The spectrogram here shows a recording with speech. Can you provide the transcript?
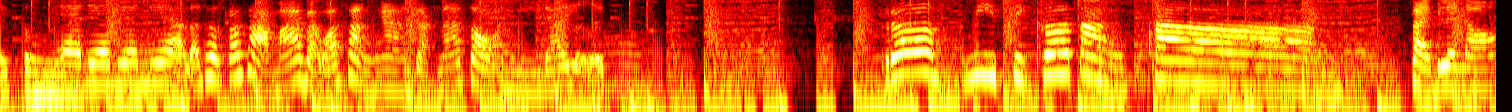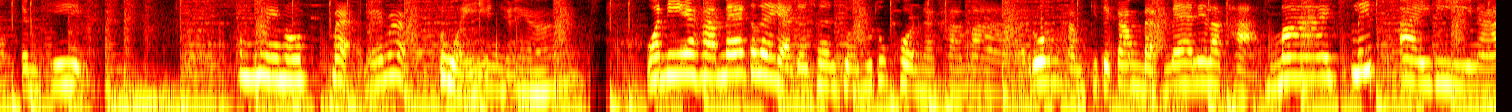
ล็กๆตรงนี้เนี่ยเนี่ยเนี่ยเนี่ยแล้วเธอก็สามารถแบบว่าสั่งงานจากหน้าจออันนี้ได้เลย เริ่มมีสติกเกอร์ต่างๆ ใส่ไปเลยน้องเต็มที่ทำไมเราแปะได้แบบสวยอย่างเงี้ย วันนี้นะคะแม่ก็เลยอยากจะเชิญชวนทุกๆคนนะคะมาร่วมทำกิจกรรมแบบแม่นี่แหละค่ะ My Flip ID นะ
